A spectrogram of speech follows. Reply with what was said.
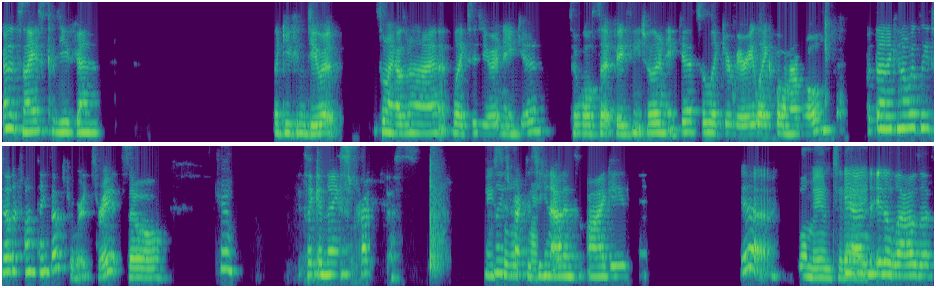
and it's nice because you can like you can do it. So my husband and i like to do it naked. So we'll sit facing each other naked. So like you're very like vulnerable. But then it can always lead to other fun things afterwards right? So yeah it's like a nice practice. Nice, nice practice. you can add in some eye gazing. Yeah. Full moon today. And it allows us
